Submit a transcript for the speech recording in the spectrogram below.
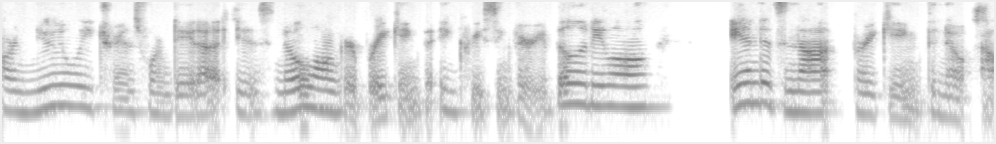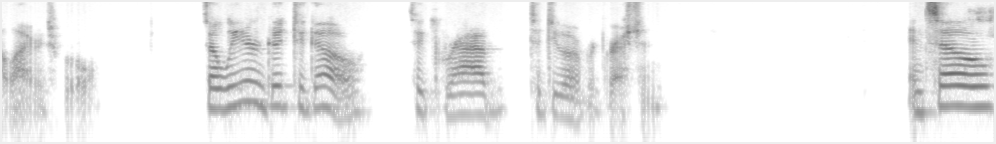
our newly transformed data is no longer breaking the increasing variability law, and it's not breaking the no outliers rule. So we are good to go to grab to do a regression. And so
